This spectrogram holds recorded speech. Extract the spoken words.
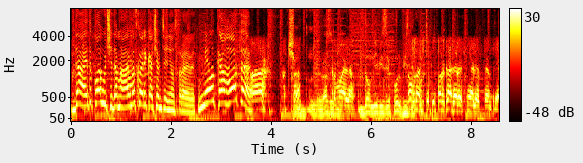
Да, это плавучие дома. А Москва-река чем тебя не устраивает? Мелковато? А, Че, разве Нормально. дом не вездеход? ну, у нас паркадеры сняли в центре.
